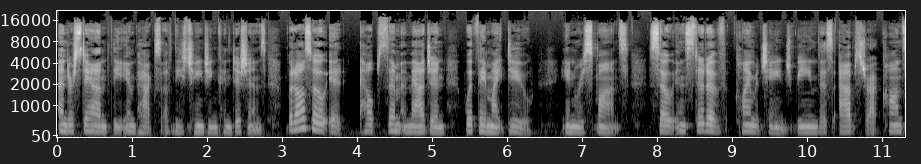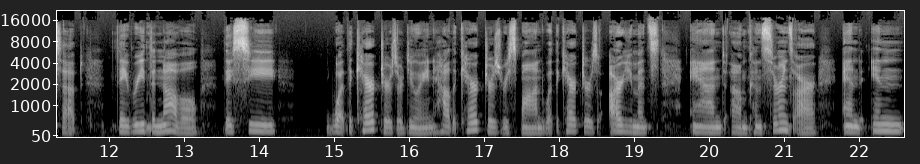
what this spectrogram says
understand the impacts of these changing conditions. But also, it helps them imagine what they might do in response. So instead of climate change being this abstract concept, they read the novel, they see what the characters are doing, how the characters respond, what the characters' arguments and um, concerns are, and in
